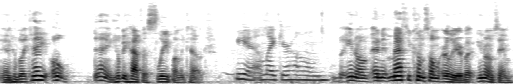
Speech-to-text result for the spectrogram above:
and he'll be like, "Hey, oh, dang!" He'll be half asleep on the couch. yeah like you're home But you know, and Matthew comes home earlier. But you know what I'm saying.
